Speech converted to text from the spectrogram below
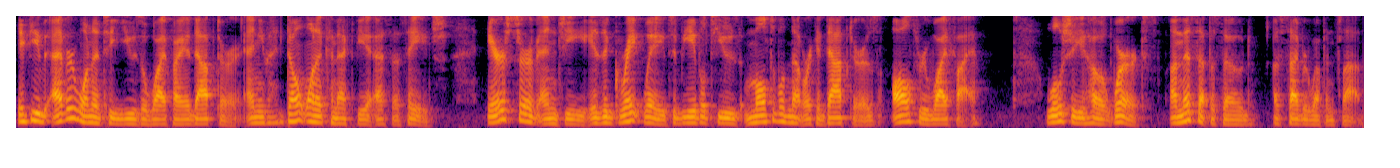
If you've ever wanted to use a Wi-Fi adapter and you don't want to connect via SSH, Airserv-ng is a great way to be able to use multiple network adapters all through Wi-Fi. We'll show you how it works on this episode of Cyber Weapons Lab.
